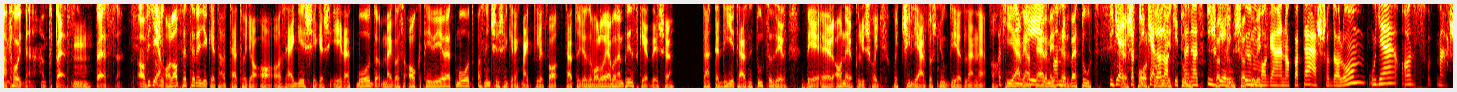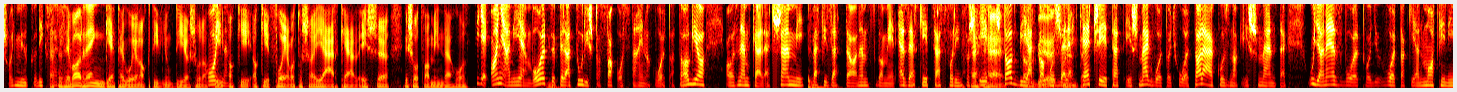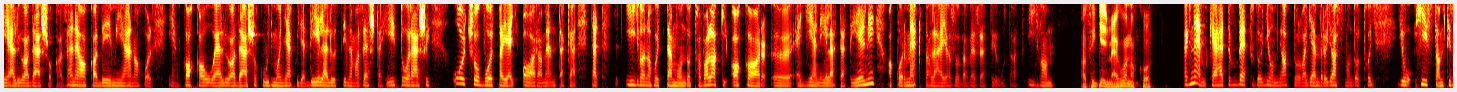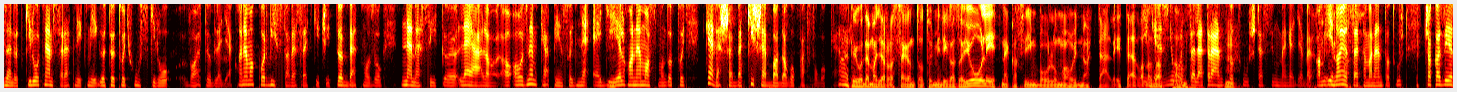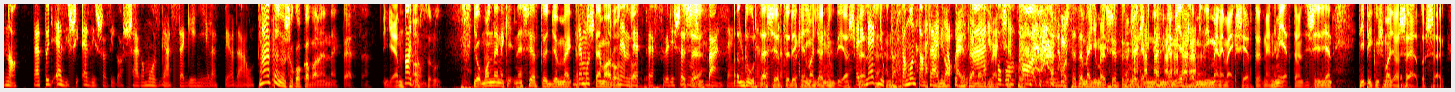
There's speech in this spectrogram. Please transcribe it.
Hát hogy ne? Hát persze, mm. persze. Abszolút. Figyelj, alapvetően egyébként, tehát, hogy a, a, az egészséges életmód, meg az aktív életmód, az nincs senkinek megtiltva. Tehát, hogy ez valójában nem pénzkérdése. Tehát te diétázni tudsz azért, pé- eh, anélkül is, hogy, hogy csiliárdos nyugdíjad lenne. A kijárni a természetbe amit- tudsz. Igen, csak ki kell alakítani tudsz, az igényt stb. stb. önmagának. A társadalom, ugye, az máshogy működik Tehát szerintem. azért van rengeteg olyan aktív nyugdíjas, aki, Hogyne. aki, aki folyamatosan jár kell, és, és ott van mindenhol. Figyelj, anyám ilyen volt, ő például turista szakosztálynak volt a tagja, az nem kellett semmi, befizette a nem tudom én 1200 forintos éves tagdíját, Tagdíjat, kapott bele egy pecsétet, és megvolt, hogy hol találkoznak, és mentek. Ugyanez volt, hogy voltak ilyen matiné előadások a Zeneakadémián, ahol ilyen kakaó előadások, úgy mondják, ugye délelőtti, nem az este 7 órási, olcsóbb volt a jegy, arra mentek el. Tehát így van, ahogy te mondod, ha valaki akar ö, egy ilyen életet élni, akkor megtalálja az oda vezető utat. Így van. Ha az igény megvan, akkor Meg nem kell, hát be tudod nyomni attól vagy ember, hogy azt mondod, hogy jó, híztam 15 kilót, nem szeretnék még 5 hogy 20 kilóval több legyek, hanem akkor visszavesz egy kicsit, többet mozog, nem eszik, leáll, ahhoz nem kell pénz, hogy ne egyél, hanem azt mondod, hogy kevesebbet, kisebb adagokat fogok el. Hát jó, de Magyarországon tudod, hogy mindig az a jólétnek a szimbóluma, hogy nagy tálétel van az Igen, asztalon. nyolc szelet rántott húst teszünk meg egyebek. Ami én nagyon szeretem a rántott húst, csak azért na, tehát hogy ez is, ez is az igazság, a mozgás szegény élet például. Hát nagyon sok oka van ennek, persze. Igen, Nagyon. abszolút. Jó, mondd meg neki, ne sértődjön meg, De ez most nem arról nem szólt. vette föl, és ez most bánt engem. A durcás sértődik egy magyar nyugdíjas, persze. megnyugtattam, mondtam Klárinak, Na, hogy én át fogom megsértődöm. adni. Most ezzel megint megsértődni. Miért kell mindig, minden, miért kell mindig menni megsértődni? Nem értem, ez is egy ilyen tipikus magyar sajátosság.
